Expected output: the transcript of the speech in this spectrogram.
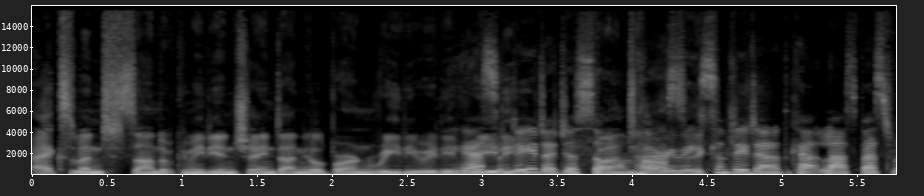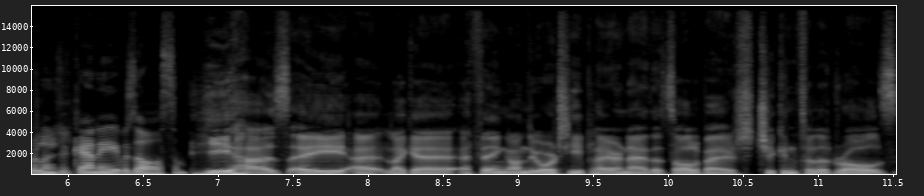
excellent stand-up comedian, Shane Daniel Byrne. Really, really, yes, really indeed. I just saw him very recently down at the last festival in Kilkenny. He was awesome. He has a uh, like a, a thing on the RTÉ player now that's all about chicken fillet rolls,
